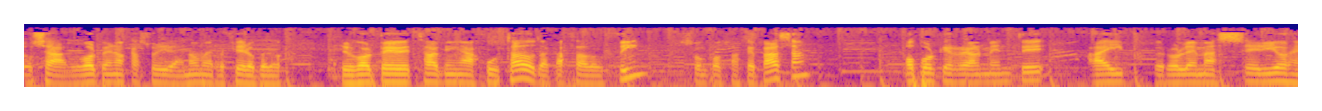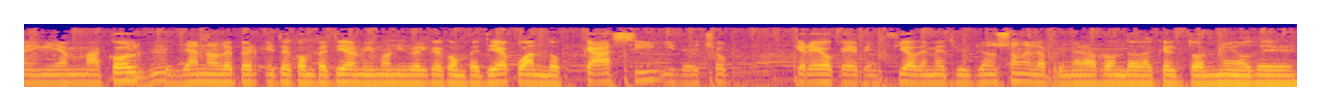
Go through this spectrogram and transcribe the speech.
o sea, el golpe no es casualidad, no me refiero, pero el golpe está bien ajustado, te ha cazado fin, son cosas que pasan. O porque realmente hay problemas serios en Ian McCall que ya no le permite competir al mismo nivel que competía cuando casi, y de hecho creo que venció a Demetrius Johnson en la primera ronda de aquel torneo de,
